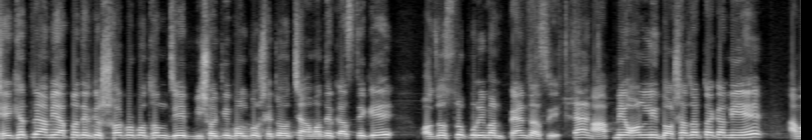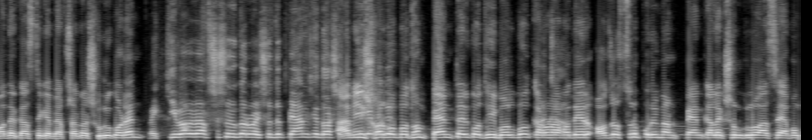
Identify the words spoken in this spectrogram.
সেই ক্ষেত্রে আমি আপনাদেরকে সর্বপ্রথম যে বিষয়টি বলব সেটা হচ্ছে আমাদের কাছ থেকে অজস্র পরিমাণ প্যান্ট আছে? আপনি অনলি দশ হাজার টাকা নিয়ে আমাদের কাছ থেকে ব্যবসাটা শুরু করেন। কীভাবে ব্যবসা শুরু করবে? শুধু প্যান্ট দশ আমি সর্বপ্রথম প্যান্টের কথাই বলব কারণ আচ্ছা। আমাদের অজস্র পরিমাণ প্যান্ট কালেকশনগুলো আছে এবং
